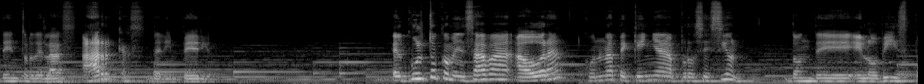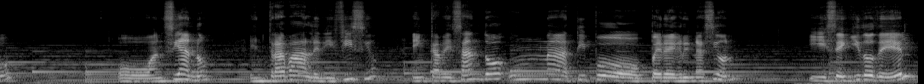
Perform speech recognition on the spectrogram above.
dentro de las arcas del imperio. El culto comenzaba ahora con una pequeña procesión, donde el obispo o anciano entraba al edificio encabezando una tipo peregrinación y seguido de él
